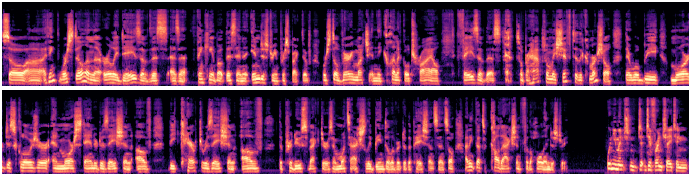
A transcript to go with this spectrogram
So uh, I think we're still in the early days of this as a thinking about this in an industry perspective. We're still very much in the clinical trial phase of this. So perhaps when we shift to the commercial, there will be more disclosure and more standardization of the characterization of the produced vectors and what's actually being delivered to the patients. And so I think that's a call to action for the whole industry. When you mentioned d- differentiating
